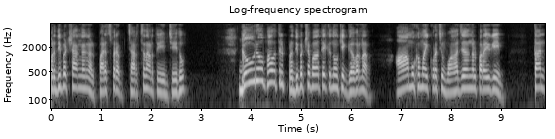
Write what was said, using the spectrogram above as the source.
പ്രതിപക്ഷാംഗങ്ങൾ പരസ്പരം ചർച്ച നടത്തുകയും ചെയ്തു. ഗൗരവഭാവത്തിൽ പ്രതിപക്ഷ ഭാഗത്തേക്ക് നോക്കിയ ഗവർണർ ആമുഖമായി കുറച്ച് വാചകങ്ങൾ പറയുകയും താൻ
